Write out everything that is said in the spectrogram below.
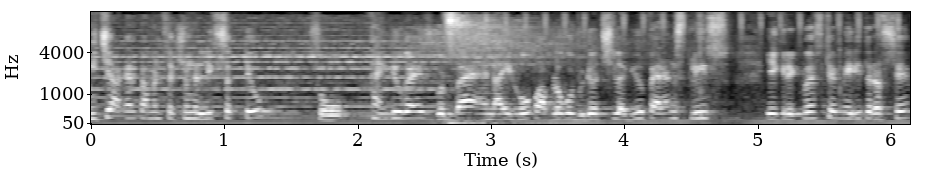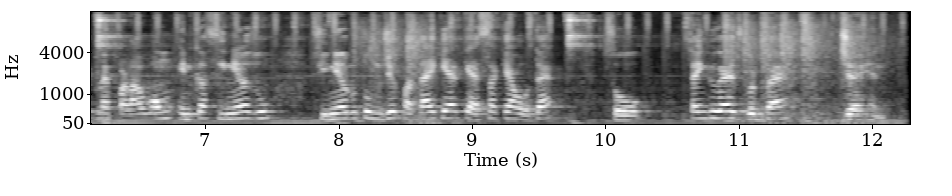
नीचे आकर कमेंट सेक्शन में लिख सकते हो। So thank you guys goodbye and I hope आप लोगों को वीडियो अच्छी लगी हो। पेरेंट्स प्लीज़ एक रिक्वेस्ट है मेरी तरफ़ से मैं पढ़ा हुआ हूँ इनका सीनियर्स हूँ। सीनियर हूँ तो मुझे पता है कि यार कैसा क्या होता है। So thank you guys goodbye जय हिंद।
